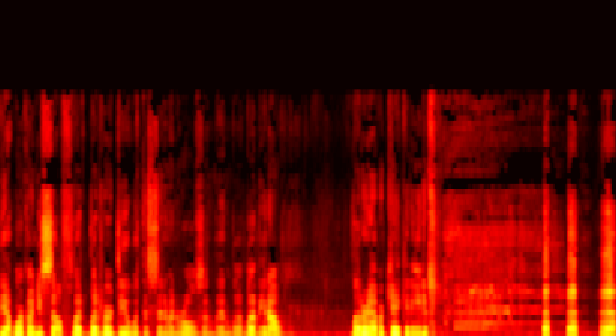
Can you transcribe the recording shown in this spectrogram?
Yeah, work on yourself. Let let her deal with the cinnamon rolls and and let, let you know, let her have her cake and eat it.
